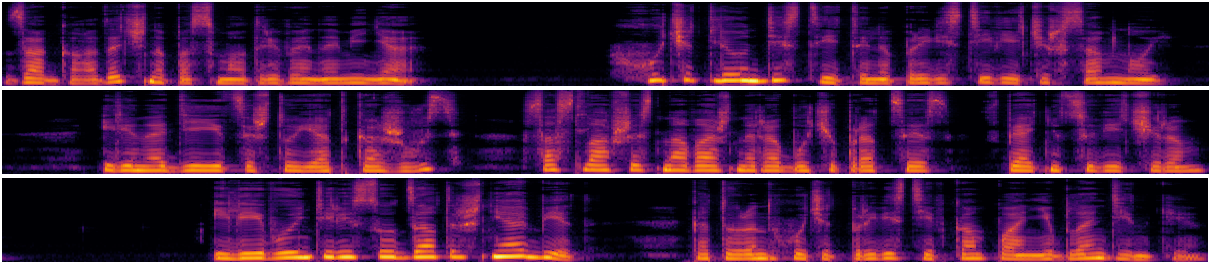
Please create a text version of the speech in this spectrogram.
загадочно посматривая на меня. Хочет ли он действительно провести вечер со мной? Или надеется, что я откажусь, сославшись на важный рабочий процесс в пятницу вечером? Или его интересует завтрашний обед, который он хочет провести в компании блондинки?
